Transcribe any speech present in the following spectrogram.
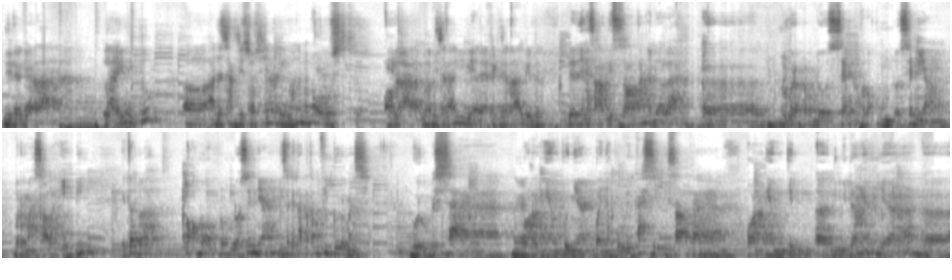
di negara lain itu eh, ada sanksi sosial yang gimana memang harus oh, nggak bisa lagi gitu ada efek jerah gitu. Dan yang sangat disesalkan adalah eh, beberapa dosen atau oknum dosen yang bermasalah ini itu adalah oknum-oknum dosen yang bisa dikatakan figur mas guru besar Iya, orang yang punya banyak publikasi misalkan orang yang mungkin eh, di bidangnya dia eh,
